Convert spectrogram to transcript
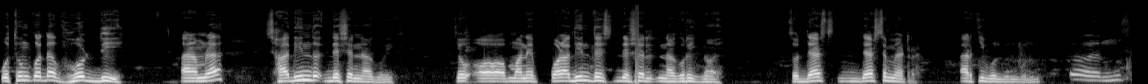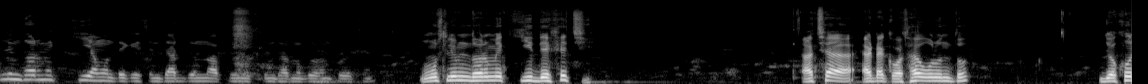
প্রথম কথা ভোট দিই। আর আমরা স্বাধীন দেশের নাগরিক। কেউ মানে পরাধীন দেশ দেশের নাগরিক নয়। So that's that's a matter আর কি বলবেন বলুন? তো মুসলিম ধর্মে কি এমন দেখেছেন যার জন্য আপনি মুসলিম ধর্ম গ্রহণ করেছেন? মুসলিম ধর্মে কি দেখেছি? আচ্ছা একটা কথা বলুন তো। যখন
